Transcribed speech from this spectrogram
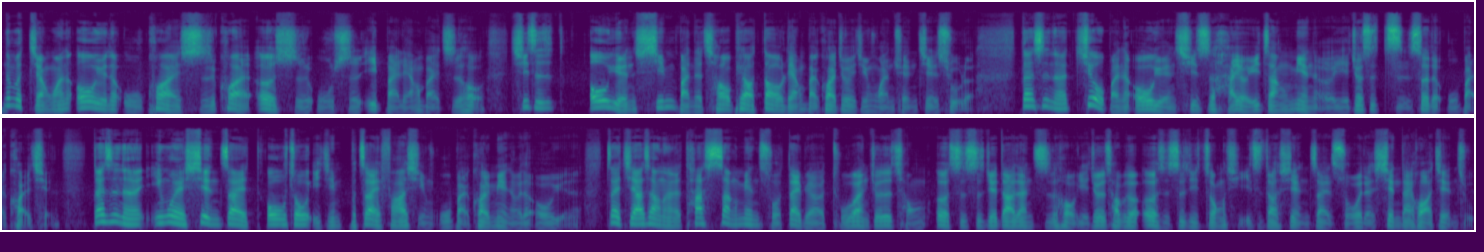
那么讲完欧元的五块、十块、二十、五十、一百、两百之后，其实。欧元新版的钞票到两百块就已经完全结束了，但是呢，旧版的欧元其实还有一张面额，也就是紫色的五百块钱。但是呢，因为现在欧洲已经不再发行五百块面额的欧元了，再加上呢，它上面所代表的图案就是从二次世界大战之后，也就是差不多二十世纪中期一直到现在所谓的现代化建筑，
